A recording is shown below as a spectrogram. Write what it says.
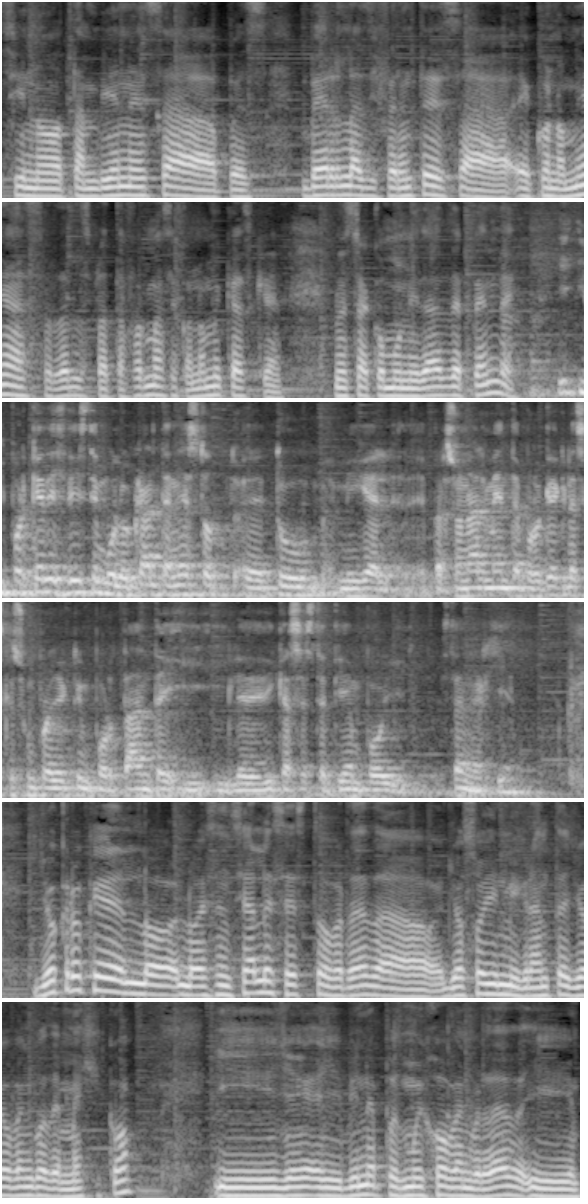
sino también es, uh, pues, ver las diferentes uh, economías, ¿verdad? las plataformas económicas que nuestra comunidad depende. ¿Y, y por qué decidiste involucrarte en esto eh, tú, Miguel, eh, personalmente? ¿Por qué crees que es un proyecto importante y, y le dedicas este tiempo y esta energía? Yo creo que lo, lo esencial es esto, ¿verdad? Uh, yo soy inmigrante, yo vengo de México y, y vine pues muy joven, ¿verdad? Y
